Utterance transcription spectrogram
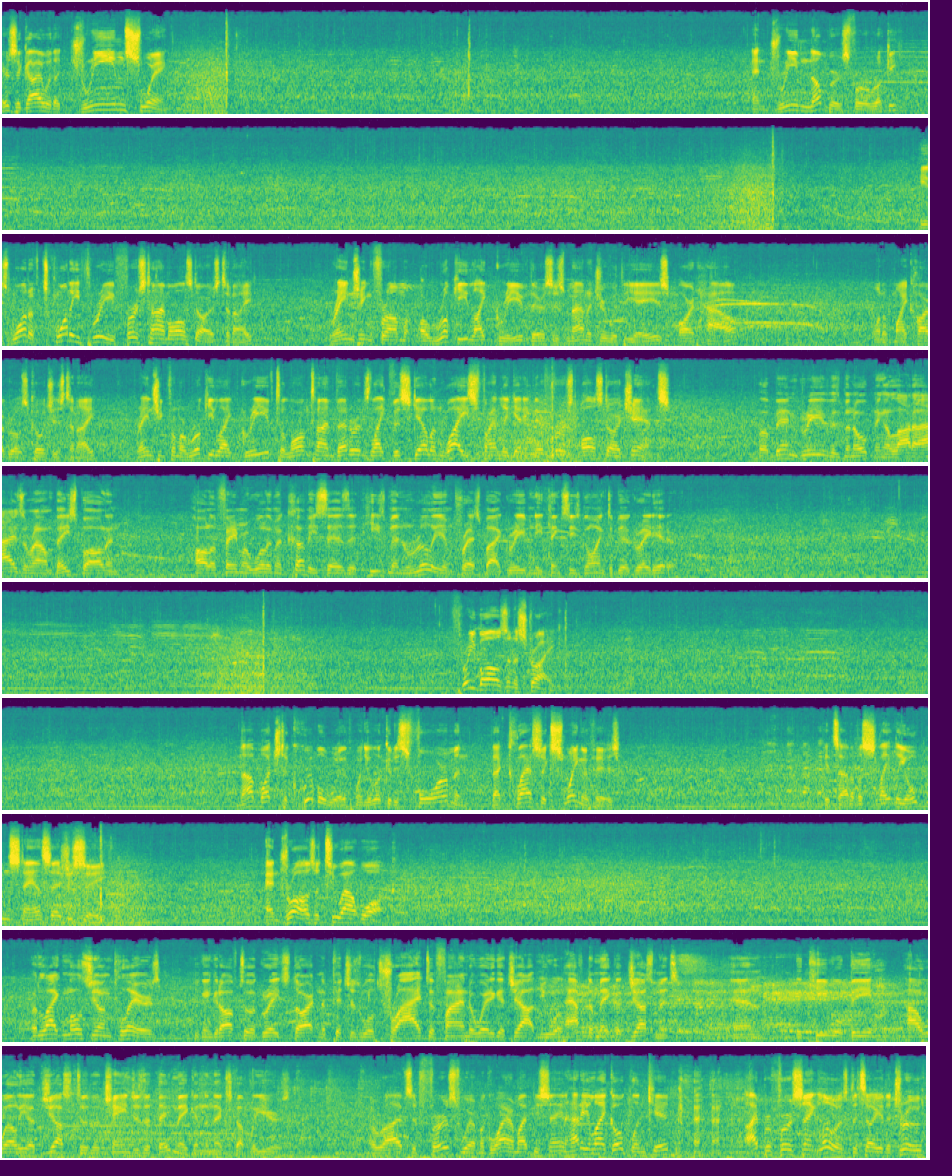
Here's a guy with a dream swing. And dream numbers for a rookie. He's one of 23 first-time All-Stars tonight, ranging from a rookie like Grieve. There's his manager with the A's, Art Howe, one of Mike Hargrove's coaches tonight. Ranging from a rookie like Grieve to longtime veterans like Vizquel and Weiss finally getting their first All-Star chance. Well, Ben Grieve has been opening a lot of eyes around baseball, and Hall of Famer Willie McCovey says that he's been really impressed by Grieve, and he thinks he's going to be a great hitter. Three balls and a strike. Not much to quibble with when you look at his form and that classic swing of his. It's out of a slightly open stance, as you see, and draws a two out walk. But like most young players, you can get off to a great start and the pitchers will try to find a way to get you out and you will have to make adjustments and the key will be how well he adjusts to the changes that they make in the next couple of years arrives at first where McGwire might be saying how do you like Oakland kid I prefer St. Louis to tell you the truth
